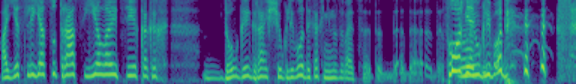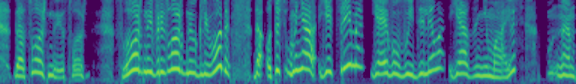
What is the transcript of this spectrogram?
А если я с утра съела эти, как их, долгоиграющие углеводы, как они называются? Это, да, да, да. Сложные Мед... углеводы. да, сложные, сложные. Сложные, присложные углеводы. Да, то есть у меня есть время, я его выделила, я занимаюсь. Эм,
